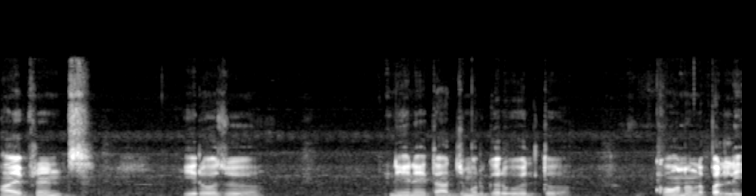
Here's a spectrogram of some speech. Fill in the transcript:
హాయ్ ఫ్రెండ్స్. ఈరోజు నేనైతే అజ్జమూరు గరువు వెళ్తూ కోనలపల్లి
